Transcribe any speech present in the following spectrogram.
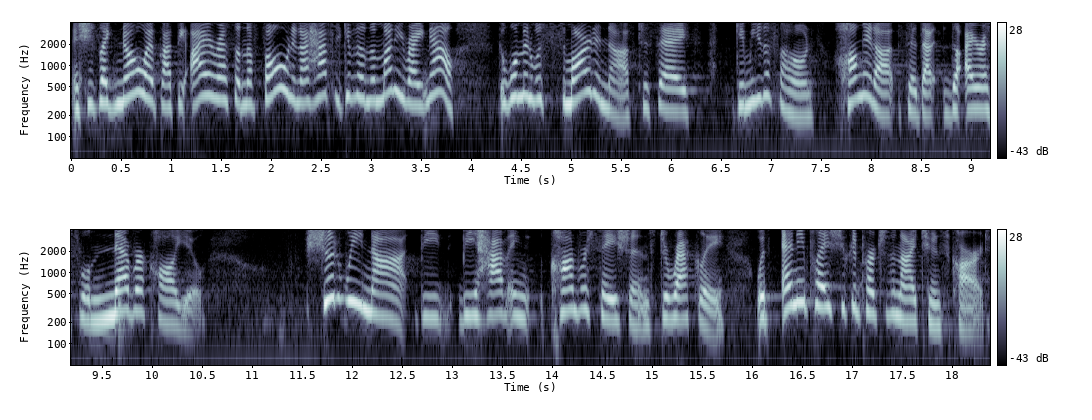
And she's like, No, I've got the IRS on the phone and I have to give them the money right now. The woman was smart enough to say, Give me the phone, hung it up, said that the IRS will never call you. Should we not be, be having conversations directly with any place you can purchase an iTunes card?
